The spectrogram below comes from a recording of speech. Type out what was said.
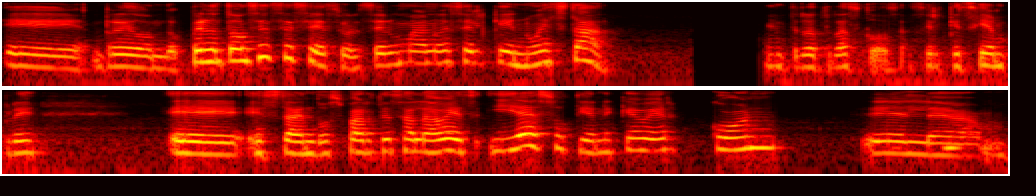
eh, redondo. Pero entonces es eso, el ser humano es el que no está, entre otras cosas, el que siempre eh, está en dos partes a la vez. Y eso tiene que ver con um,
